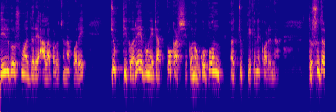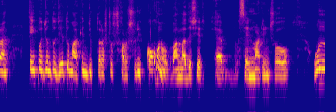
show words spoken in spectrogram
দীর্ঘ সময় ধরে আলাপ আলোচনা করে চুক্তি করে এবং এটা প্রকাশ্যে, কোনো গোপন চুক্তি এখানে করে না। তো সুতরাং এই পর্যন্ত যেহেতু মার্কিন যুক্তরাষ্ট্র সরাসরি কখনো বাংলাদেশের সেন্ট মার্টিন সহ অন্য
